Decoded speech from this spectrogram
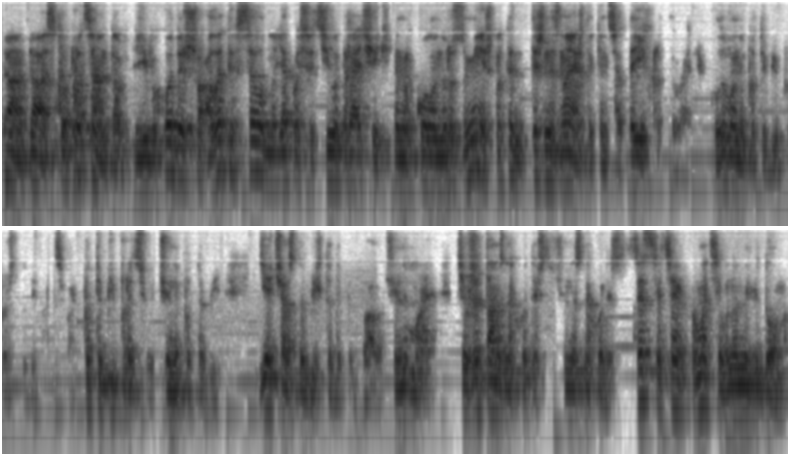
Так, так, сто процентів. І виходить, що але ти все одно якось оці от речі, які ти навколо не розумієш, ну ти ти ж не знаєш до кінця, де їх рятування, коли вони по тобі просто туди працюють. По тобі працюють чи не по тобі. Є час добігти до підвалу, чи немає, чи вже там знаходишся, чи не знаходишся. Це ця, ця інформація вона невідома.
